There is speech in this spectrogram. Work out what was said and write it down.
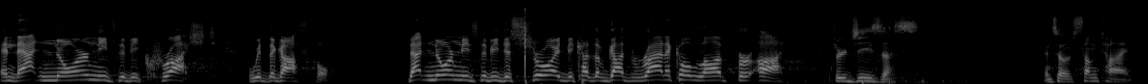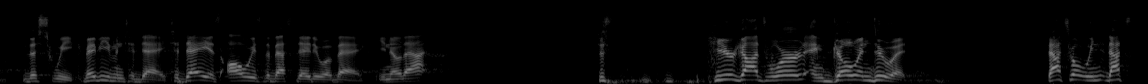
And that norm needs to be crushed with the gospel. That norm needs to be destroyed because of God's radical love for us through Jesus. And so, sometime this week, maybe even today, today is always the best day to obey. You know that? Just hear God's word and go and do it. That's what, we, that's,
